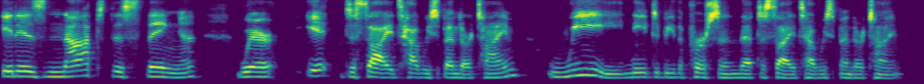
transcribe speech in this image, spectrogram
It is not this thing where it decides how we spend our time we need to be the person that decides how we spend our time.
